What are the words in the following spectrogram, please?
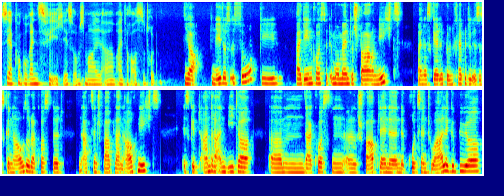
sehr konkurrenzfähig ist, um es mal äh, einfach auszudrücken. Ja, nee, das ist so. Die, bei denen kostet im Moment das Sparen nichts. Bei einer Scalable Capital ist es genauso. Da kostet ein Aktiensparplan auch nichts. Es gibt andere Anbieter, ähm, da kosten äh, Sparpläne eine prozentuale Gebühr,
